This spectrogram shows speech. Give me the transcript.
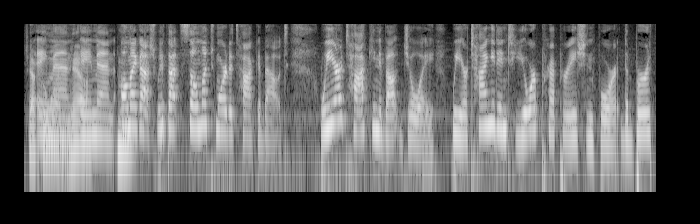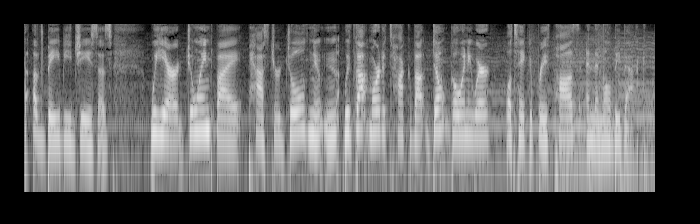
chapter Amen. one. Yeah. Amen. Hmm. Oh my gosh, we've got so much more to talk about. We are talking about joy. We are tying it into your preparation for the birth of baby Jesus. We are joined by Pastor Joel Newton. We've got more to talk about. Don't go anywhere. We'll take a brief pause and then we'll be back.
